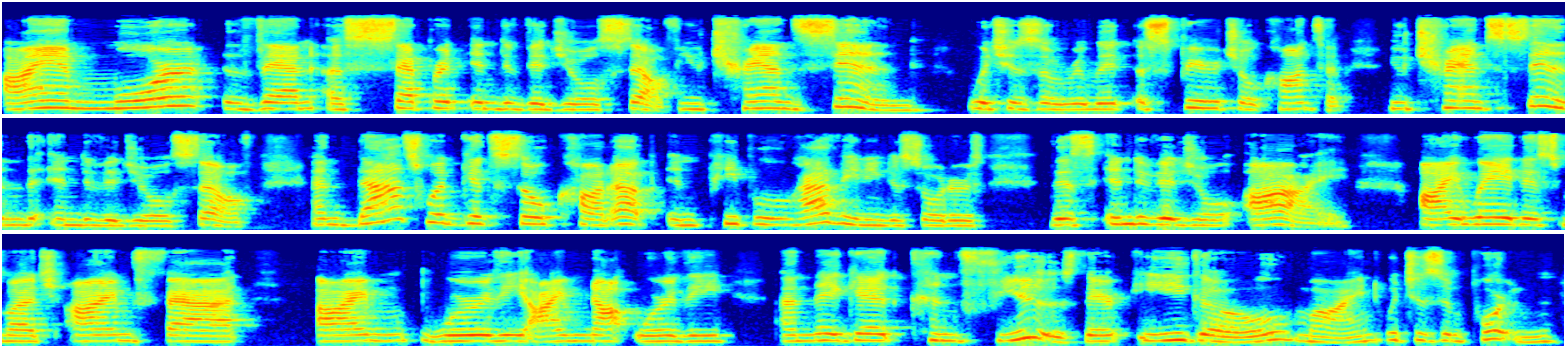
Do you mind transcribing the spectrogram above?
i am more than a separate individual self you transcend which is a, a spiritual concept. You transcend the individual self. And that's what gets so caught up in people who have eating disorders this individual I. I weigh this much, I'm fat, I'm worthy, I'm not worthy. And they get confused. Their ego mind, which is important,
